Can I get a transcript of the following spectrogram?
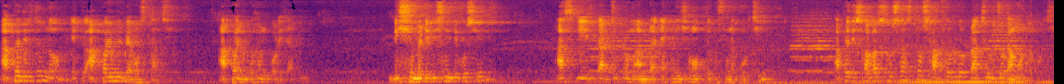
আপনাদের জন্য একটু আপ্যায়নের ব্যবস্থা আছে। আপ্যায়ন গ্রহণ করে যাবেন। বিশ্ব মেডিটেশন দিবসে আজকের কার্যক্রম আমরা এখানেই সমাপ্ত ঘোষণা করছি। আপনাদের সবার সুস্বাস্থ্য, সাফল্য, প্রাচুর্য কামনা করছি।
